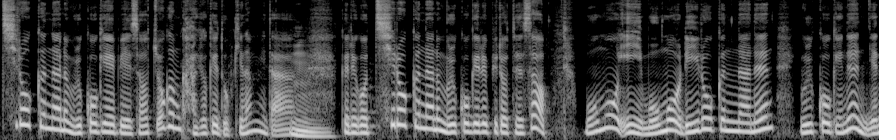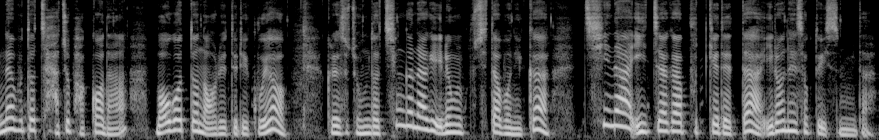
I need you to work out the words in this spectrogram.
치로 끝나는 물고기에 비해서 조금 가격이 높긴 합니다. 음. 그리고 치로 끝나는 물고기를 비롯해서 모모이, 모모리로 끝나는 물고기는 옛날부터 자주 받거나 먹었던 어류들이고요. 그래서 좀 더 친근하게 이름을 붙이다 보니까 치나 이자가 붙게 됐다 이런 해석도 있습니다.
